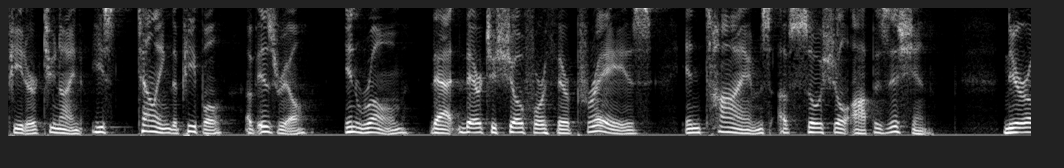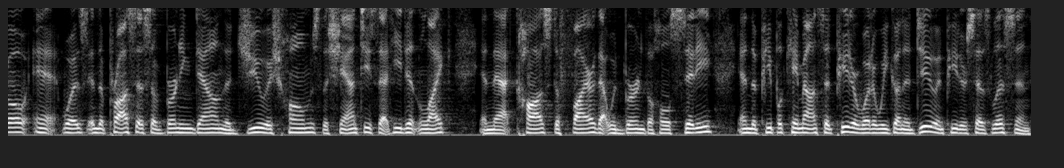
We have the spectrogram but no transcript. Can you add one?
Peter 2 9, he's telling the people of Israel in Rome that they're to show forth their praise in times of social opposition. Nero eh, was in the process of burning down the Jewish homes, the shanties that he didn't like, and that caused a fire that would burn the whole city. And the people came out and said, Peter, what are we going to do? And Peter says, Listen,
